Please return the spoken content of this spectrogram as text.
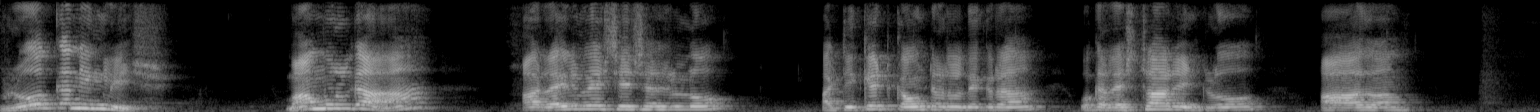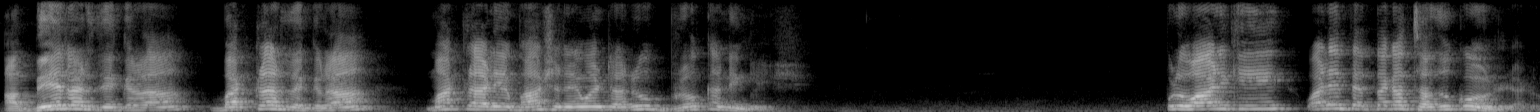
బ్రోకన్ ఇంగ్లీష్ మామూలుగా ఆ రైల్వే స్టేషన్లో ఆ టికెట్ కౌంటర్ల దగ్గర ఒక రెస్టారెంట్లో ఆ ఆ బేరర్ దగ్గర బట్లర్ దగ్గర మాట్లాడే భాషను ఏమంటారు? బ్రోకన్ ఇంగ్లీష్ ఇప్పుడు వాడికి వాడేం పెద్దగా చదువుకో ఉంటాడు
